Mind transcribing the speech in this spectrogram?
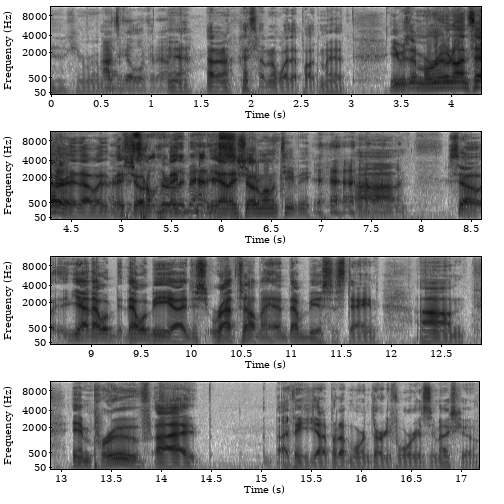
Yeah, I can't remember. I'll have to go look it up. Yeah, I don't know. I don't know why that popped in my head. He was in maroon on Saturday though. They That's showed him. they- really matters. Yeah, they showed him on the TV. um, so yeah, that would be, that would be uh, just right off the top of my head. That would be a sustain. Um, improve. Uh, I think you got to put up more than thirty four against New Mexico.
